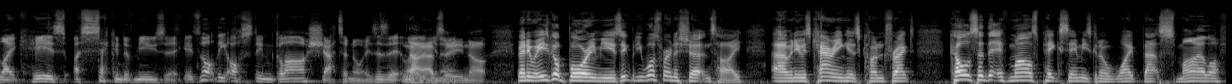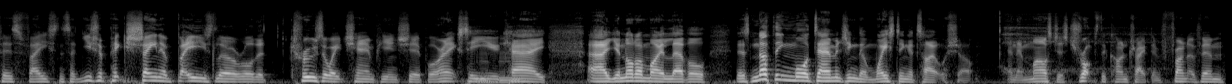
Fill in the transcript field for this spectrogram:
like here's a second of music. It's not the Austin Glass shatter noise, is it? No, Like, you know. absolutely not. But anyway, he's got boring music, but he was wearing a shirt and tie, um, and he was carrying his contract. Cole said that if Myles picks him, he's going to wipe that smile off his face, and said you should pick Shayna Baszler or the Cruiserweight Championship or NXT UK. Uh, you're not on my level. There's nothing more damaging than wasting a title shot. And then Myles just drops the contract in front of him.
